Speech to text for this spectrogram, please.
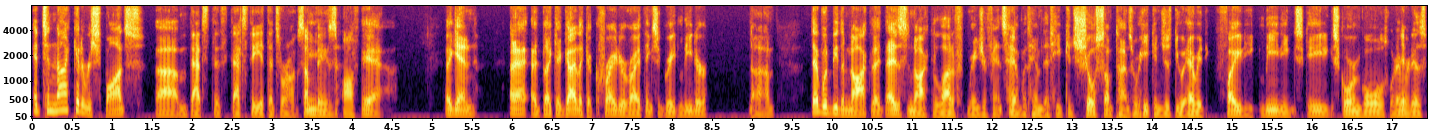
And to not get a response, um, That's the that's the it that's wrong. Something's off. there. yeah. Again, I, I, like a guy like a Kreider, who I think is a great leader. Um, that would be the knock. That, that is the knock that a lot of Ranger fans have with him. That he can show sometimes where he can just do everything: fighting, leading, skating, scoring goals, whatever it is.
